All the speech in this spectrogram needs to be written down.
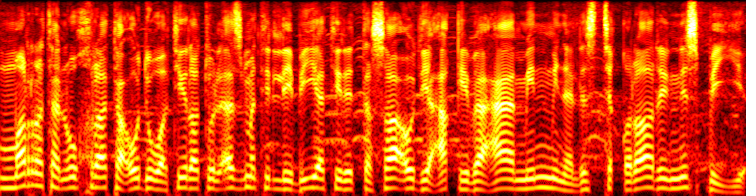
مرة أخرى تعود وتيرة الأزمة الليبية للتصاعد عقب عام من الاستقرار النسبي.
